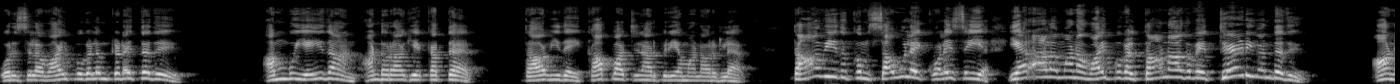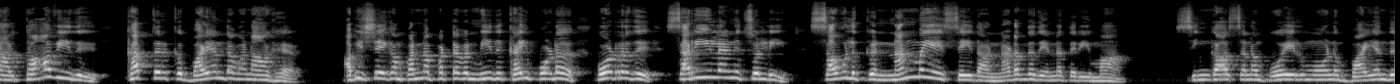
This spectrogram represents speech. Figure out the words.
ஒரு சில வாய்ப்புகளும் கிடைத்தது. அம்பு எய்தான் ஆண்டவராகிய கத்தர் தாவீதை காப்பாற்றினார் பிரியமானவர்களை. தாவீதுக்கும் சவுலை கொலை செய்ய ஏராளமான வாய்ப்புகள் தானாகவே தேடி வந்தது. ஆனால் தாவீது கத்தருக்கு பயந்தவனாக அபிஷேகம் பண்ணப்பட்டவன் மீது கை போட போடுறது சரியில்லைன்னு சொல்லி சவுலுக்கு நன்மையை செய்தான். நடந்தது என்ன தெரியுமா? சிங்காசனம் போயிருமோன்னு பயந்து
